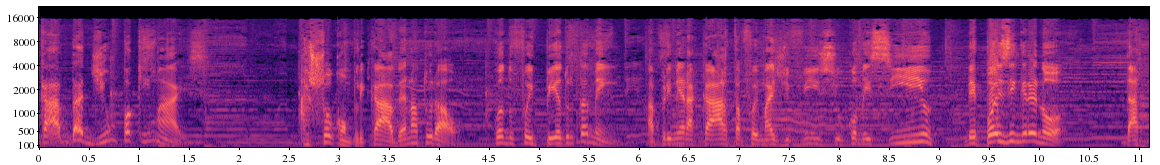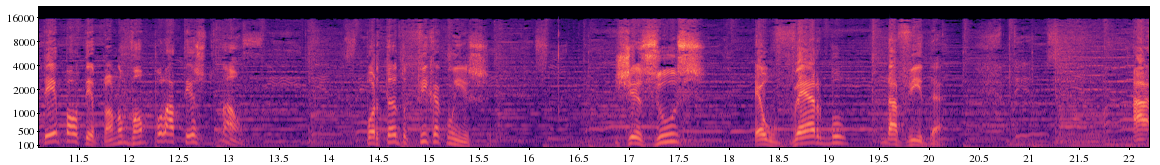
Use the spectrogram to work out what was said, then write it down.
Cada dia um pouquinho mais. Achou complicado? É natural quando foi Pedro também. A primeira carta foi mais difícil, o comecinho, depois engrenou. Dá tempo ao tempo, nós não vamos pular texto não. Portanto, fica com isso. Jesus é o verbo da vida. A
